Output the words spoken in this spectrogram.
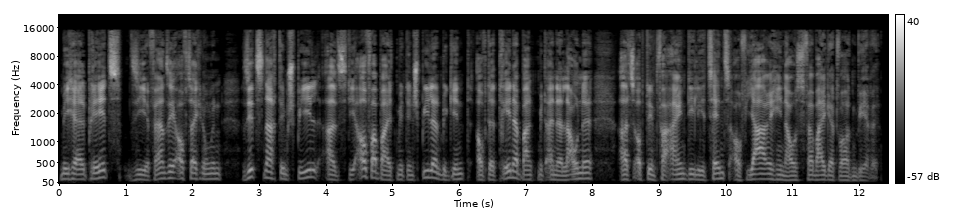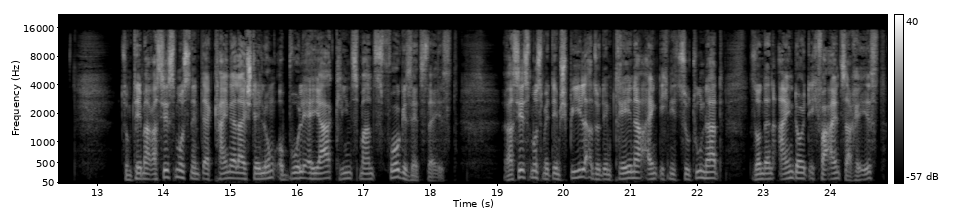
Michael Preetz, siehe Fernsehaufzeichnungen, sitzt nach dem Spiel, als die Aufarbeit mit den Spielern beginnt, auf der Trainerbank mit einer Laune, als ob dem Verein die Lizenz auf Jahre hinaus verweigert worden wäre. Zum Thema Rassismus nimmt er keinerlei Stellung, obwohl er ja Klinsmanns Vorgesetzter ist. Rassismus mit dem Spiel, also dem Trainer, eigentlich nichts zu tun hat, sondern eindeutig Vereinssache ist,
